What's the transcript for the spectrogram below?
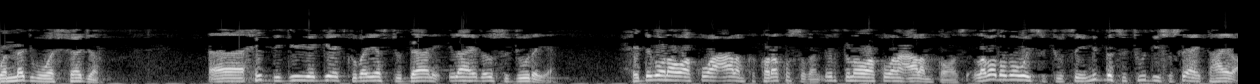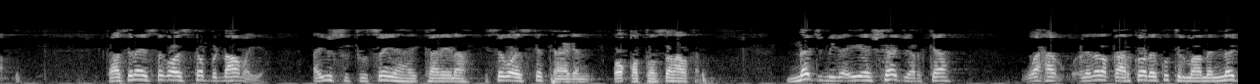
Waalnajmu waashajar xidigii iyo geedkuba yasjudaani ilaahay bay u sujuudayaan. Xidiguna waa kuwa caalamka kore ku sugan dhirtuna waa kuwana caalamka hoose. Labaduba way sujuudsan midba sujuuddiisu si ay tahayba kaasina isagoo iska bidhaamaya ayuu sujuudsan yahay kanina isagoo iska taagan oo qotonsan halkan. Najmiga iyo shajarka waxa culimada qaarkood ay ku tilmaameen naj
